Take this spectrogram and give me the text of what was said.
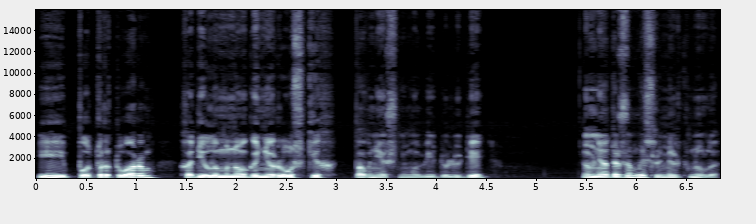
И по тротуарам ходило много нерусских по внешнему виду людей. У меня даже мысль мелькнула,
